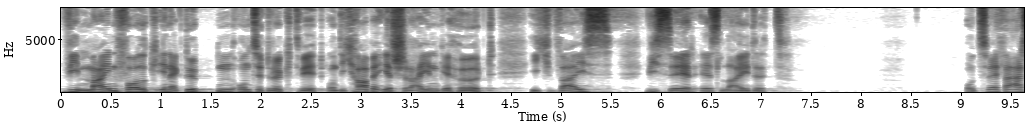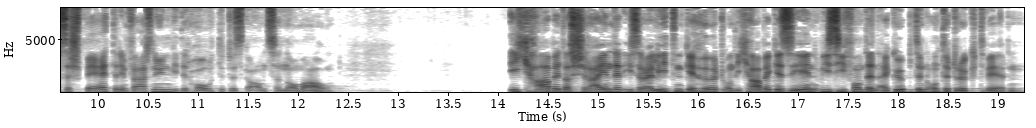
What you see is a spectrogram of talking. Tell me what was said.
wie mein Volk in Ägypten unterdrückt wird und ich habe ihr Schreien gehört. Ich weiß, wie sehr es leidet. Und zwei Verse später, im Vers 9, wiederholt er das Ganze nochmal. Ich habe das Schreien der Israeliten gehört und ich habe gesehen, wie sie von den Ägyptern unterdrückt werden.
